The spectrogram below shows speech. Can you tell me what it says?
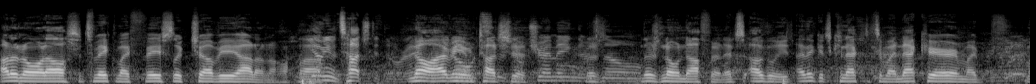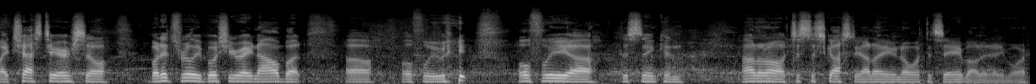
I don't know what else. It's making my face look chubby. I don't know. You haven't even touched it, though, right? No, I haven't even don't- touched there's it. No trimming. There's, There's, no. there's no nothing. It's ugly. I think it's connected to my neck here and my my chest here. So, but it's really bushy right now. But uh, hopefully, we, hopefully uh, this thing can. I don't know. It's just disgusting. I don't even know what to say about it anymore.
